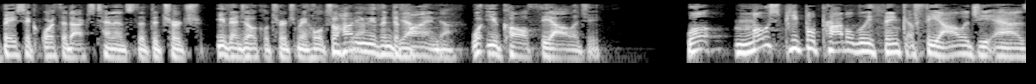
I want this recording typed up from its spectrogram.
basic orthodox tenets that the church, evangelical church may hold. So how do you even yeah, define yeah. what you call theology? Well, most people probably think of theology as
